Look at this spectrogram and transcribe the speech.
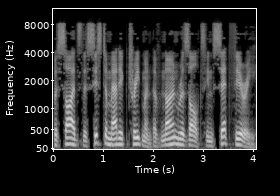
Besides the systematic treatment of known results in set theory,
